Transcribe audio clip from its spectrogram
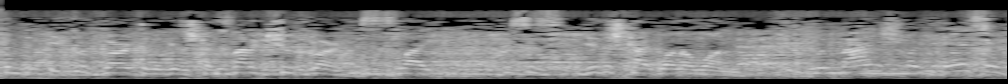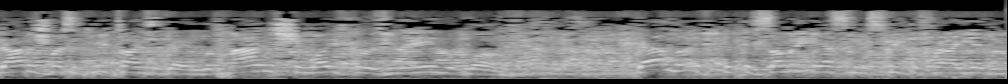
from the Ikud word in the Yiddishkeit. It's not a cute word. This is like, this is Yiddishkeit 101. Leman Shemoi, to answer Davish Mesa three times a day, Leman Shemoi for his name with love. That, if, somebody asks me to speak to Fra Yidden,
